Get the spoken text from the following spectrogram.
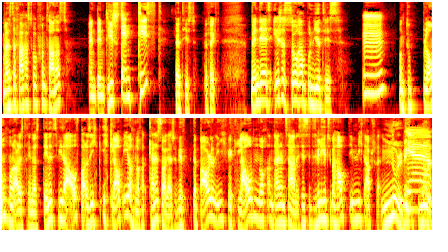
was ist der Fachausdruck von Zahnarzt? Ein Dentist. Dentist? Dentist, perfekt. Wenn der jetzt eh schon so ramponiert ist und du Plomben und alles drin hast, den jetzt wieder aufbaut. Also ich, ich glaube eh auch noch, keine Sorge, also wir, der Paul und ich, wir glauben noch an deinen Zahn. Es ist, das will ich jetzt überhaupt ihm nicht abschreiben. Null, wirklich Ja, null.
